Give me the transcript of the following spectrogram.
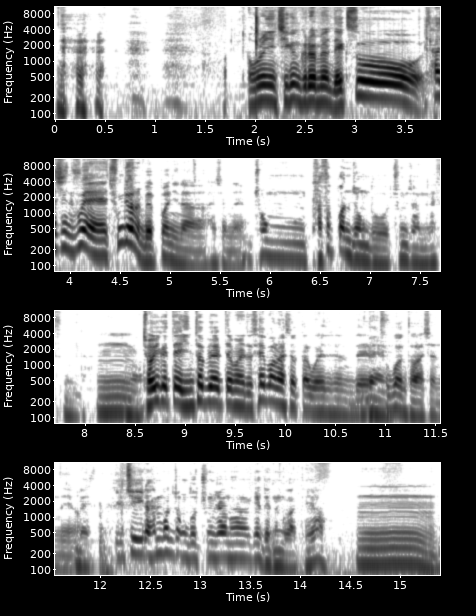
어머니 지금 그러면 넥소 사신 후에 충전을 몇 번이나 하셨나요? 총 다섯 번 정도 충전을 했습니다. 음, 어. 저희 그때 인터뷰할 때만 해도 세 번 하셨다고 해주셨는데 네. 두번 더 하셨네요. 네, 일주일에 한 번 정도 충전하게 되는 것 같아요. 음,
